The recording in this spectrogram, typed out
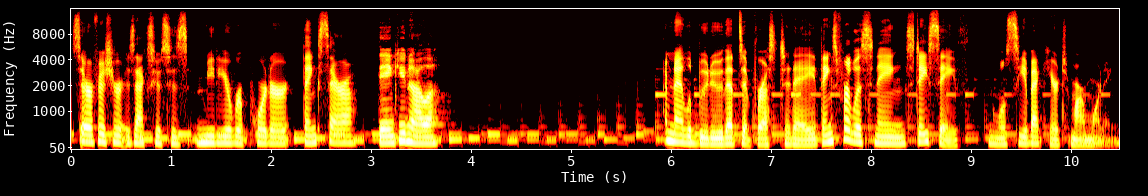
Sara Fischer is Axios' media reporter. Thanks, Sara. Thank you, Niala. I'm Niala Boodhoo. That's it for us today. Thanks for listening. Stay safe, and we'll see you back here tomorrow morning.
